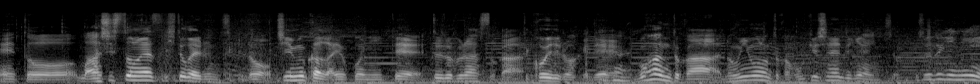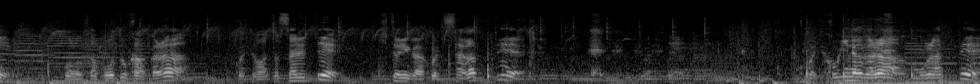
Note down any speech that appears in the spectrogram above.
えーとまあ、アシストのやつ人がいるんですけどチームカーが横にいてツードフランスとかで漕いでるわけで、はい。ご飯とか飲み物とか補給しないといけないんですよ。そういう時にこのサポートカーからこうやって渡されて一人がこうやって下がってこうやってこぎながらもらって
